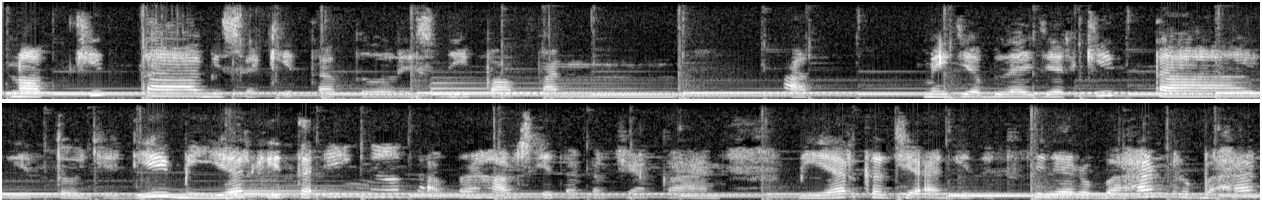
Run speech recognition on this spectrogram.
note kita bisa kita tulis di papan meja belajar kita gitu. Jadi biar kita ingat apa yang harus kita kerjakan. Biar kerjaan kita itu tidak rebahan rebahan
